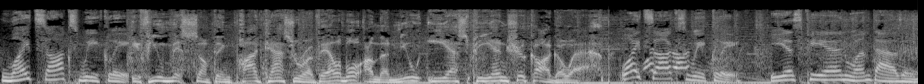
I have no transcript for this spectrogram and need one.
White Sox Weekly. If you missed something, podcasts are available on the new ESPN Chicago app. White Sox Weekly, ESPN 1000.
